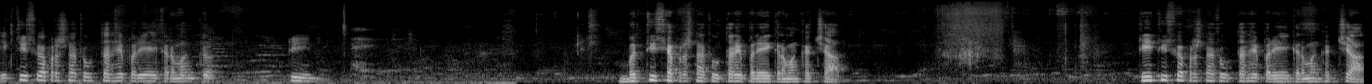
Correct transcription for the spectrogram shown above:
एकतीसव्या प्रश्नाचं उत्तर आहे पर्याय क्रमांक तीन। बत्तीस या प्रश्नाचं उत्तर आहे पर्याय क्रमांक चार। तेहतीसव्या प्रश्नाचं उत्तर आहे पर्याय क्रमांक चार।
